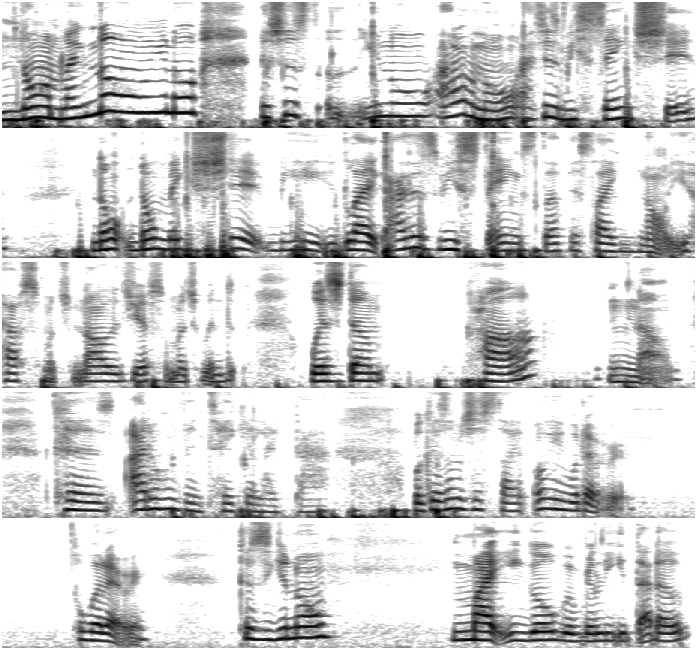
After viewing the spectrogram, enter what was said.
No, I'm like, no, you know, it's just, you know, I don't know. I just be saying shit. Don't don't make shit be like I just be saying stuff. It's like no, you have so much knowledge, you have so much win- wisdom, huh? No, because I don't even take it like that. Because I'm just like, okay, whatever. Whatever. Because, you know, my ego will really eat that up.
